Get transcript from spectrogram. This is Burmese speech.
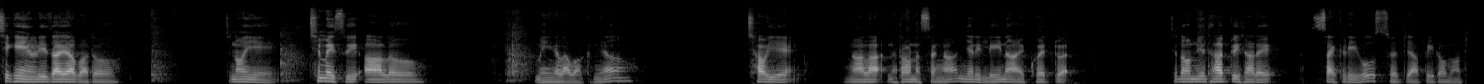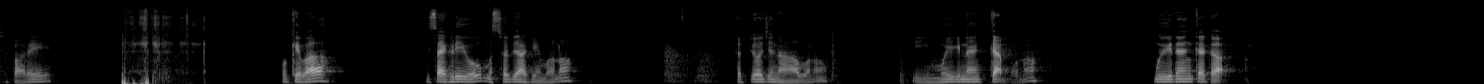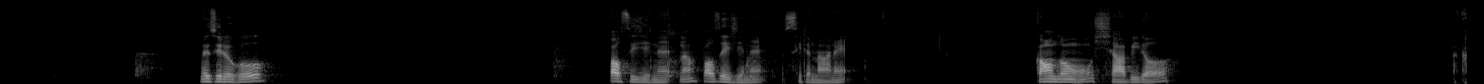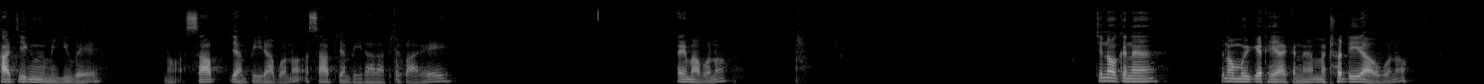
ချစ်ခင်လေးစားရပါတော့ကျွန်တော်ရဲ့ချစ်မိတ်ဆွေအားလုံးမင်္ဂလာပါခင်ဗျာ6ရက်9လ2025ညနေ4နာရီခွဲအတွက်ကျွန်တော်မြင်ထားတွေ့ထားတဲ့ site ကလေးကိုဆွဲပြပေးတော့မှာဖြစ်ပါတယ်ဟုတ်ကဲ့ပါဒီ site ကလေးကိုမဆွဲပြခင်ပါနော်ကျွန်တော်ပြောချင်တာကပါနော်ဒီမွေးကနန်းကတ်ပေါ့နော်မွေးကနန်းကတ်က မိတ်ဆွေတို့ကိုပေါက်စီခြင်းနဲ့နော်ပေါက်စီခြင်းနဲ့စေတနာနဲ့အကောင်းဆုံးကိုရှားပြီးတော့အခါကြီးငွေမယူပဲနော်အစားပြန်ပေးတာပေါ့နော်အစားပြန်ပေးထားတာဖြစ်ပါတယ်အဲ့ဒီမှာပေါ့နော်ကျွန်တော်ကနန်းကျွန်တော်မွေးကက်ထရကနန်းမထွက်သေးတာကိုပေါ့နော်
